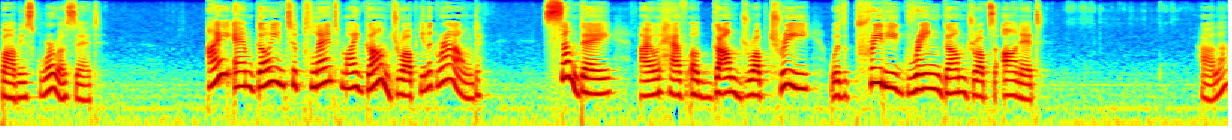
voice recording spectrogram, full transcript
Bobby Squirrel said, I am going to plant my gumdrop in the ground. Someday I'll have a gumdrop tree with pretty green gumdrops on it. 好了，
